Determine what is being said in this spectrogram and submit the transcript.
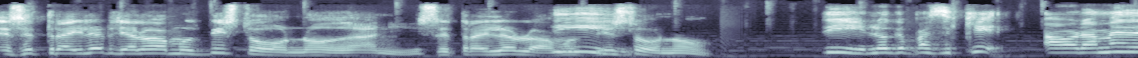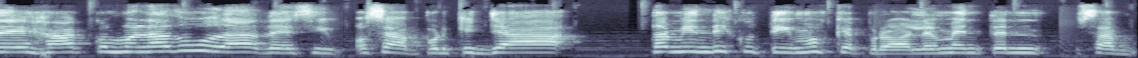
ese tráiler ya lo habíamos visto o no, Dani. ¿Ese tráiler lo habíamos Sí. visto o no? Sí, lo que pasa es que ahora me deja como la duda de si, o sea, porque ya también discutimos que probablemente, o sea,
